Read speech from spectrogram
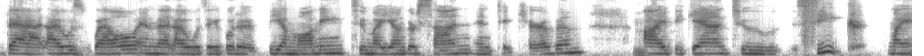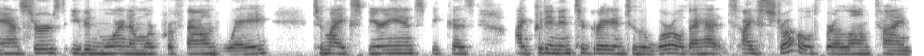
that I was well and that I was able to be a mommy to my younger son and take care of him. Mm. I began to seek my answers even more in a more profound way to my experience because I couldn't integrate into the world. I had I struggled for a long time,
